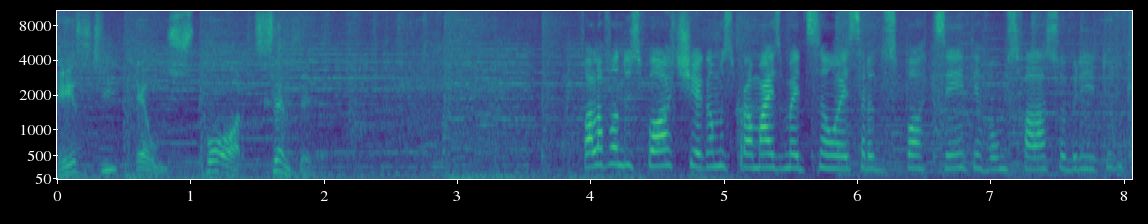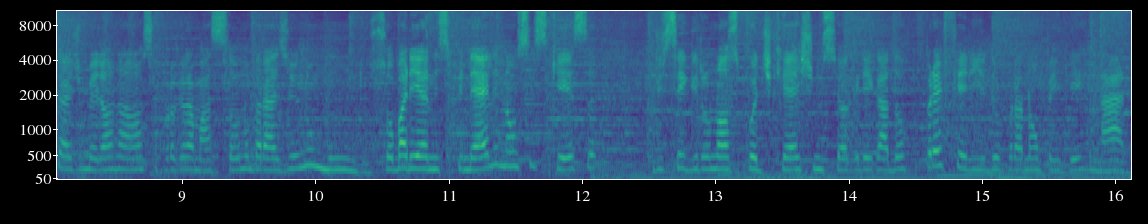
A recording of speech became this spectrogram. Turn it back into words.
Este é o Sport Center. Fala fã do esporte, chegamos para mais uma edição extra do Sport Center. Vamos falar sobre tudo que é de melhor na nossa programação no Brasil e no mundo. Sou Mariana Spinelli, não se esqueça de seguir o nosso podcast no seu agregador preferido para não perder nada.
